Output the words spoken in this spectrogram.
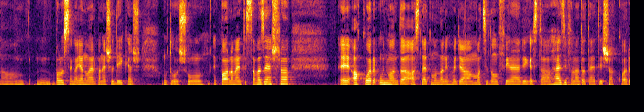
a valószínűleg a januárban esedékes utolsó parlamenti szavazásra, akkor úgymond azt lehet mondani, hogy a macedón fél elvégezte a házi feladatát, és akkor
